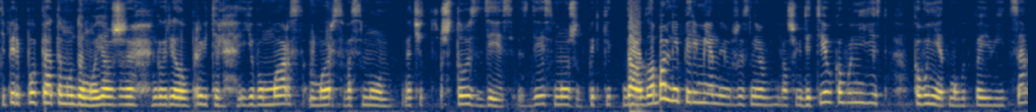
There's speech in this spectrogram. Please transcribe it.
Теперь по пятому дому. Я уже говорила, управитель его Марс, Марс восьмом. Значит, что здесь? Здесь может быть какие-то, да, глобальные перемены в жизни ваших детей, у кого не есть, у кого нет, могут появиться.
